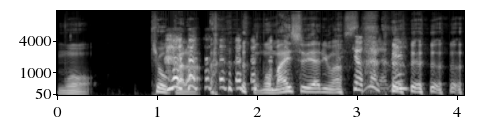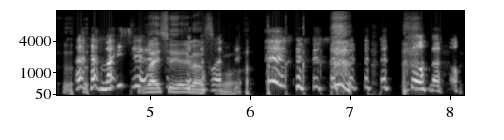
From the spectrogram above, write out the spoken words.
もう今日から。もう毎週やります。今日からね。毎週毎週やりますもう。そうなの。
